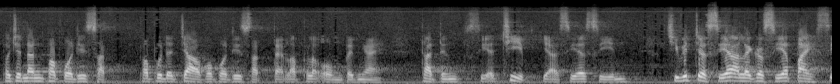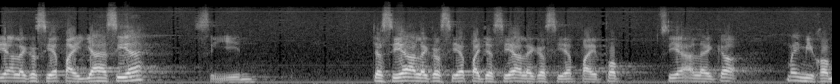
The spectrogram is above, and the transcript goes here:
เพราะฉะนั้นพระโพธิสัตว์ พระพุทธเจ้า พระโพธิสัตว์แต่ละพระองค์เป็นไง ถ้าถึงเสียชีพ อย่าเสียศีล ชีวิตจะเสียอะไรก็เสียไป เสียอะไรก็เสียไปอย่าเสียศีล จะเสียอะไรก็เสียไป จะเสียอะไรก็เสียไปเพราะเสียอะไรก็ไม่มีความ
